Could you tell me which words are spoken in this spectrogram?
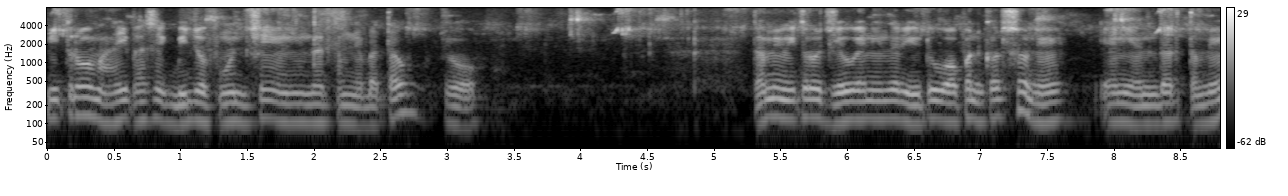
મિત્રો, મારી પાસે એક બીજો ફોન છે, એની અંદર તમને બતાવું. જો તમે મિત્રો, જેવું એની અંદર યુટ્યુબ ઓપન કરશો ને, એની અંદર તમે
